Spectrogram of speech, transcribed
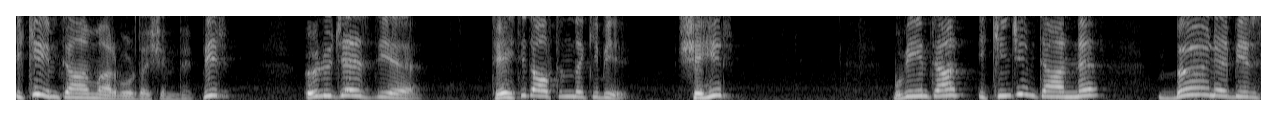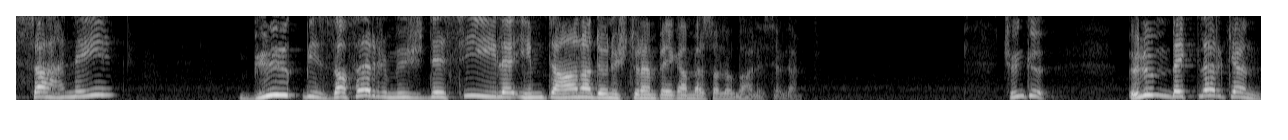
İki imtihan var burada şimdi. Bir, öleceğiz diye tehdit altındaki bir şehir, bu bir imtihan. İkinci imtihan ne? Böyle bir sahneyi büyük bir zafer müjdesiyle imtihana dönüştüren Peygamber sallallahu aleyhi ve sellem. Çünkü ölüm beklerken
